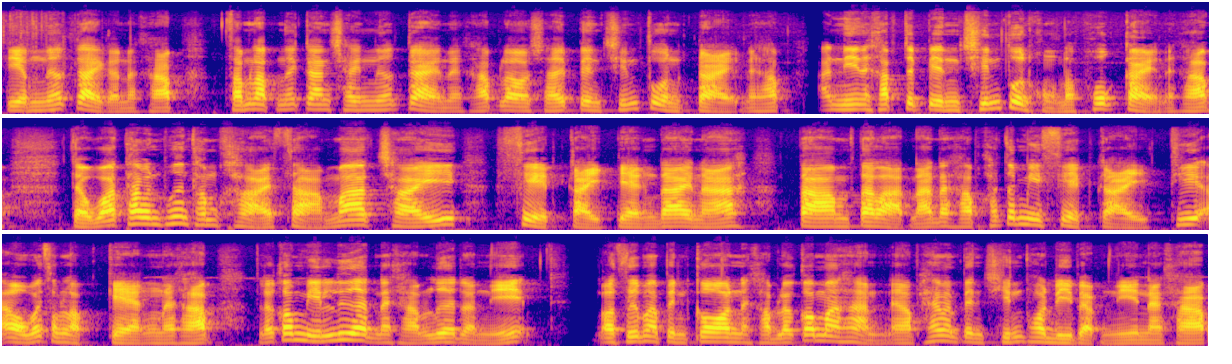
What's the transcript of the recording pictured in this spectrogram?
เตรียมเนื้อไก่กันนะครับสำหรับในการใช้เนื้อไก่นะครับ เราใช้เป็นชิ้นส่วนไก่นะครับ อันนี้นะครับจะเป็นชิ้นส่วนของสะโพกไก่นะครับ แต่ว่าถ้าเพื่อนๆทำขายสามารถใช้เศษไก่แกงได้นะ ตามตลาดนัดนะครับเขาจะมีเศษไก่ที่เอาไว้สำหรับแกงนะครับ แล้วก็มีเลือดนะครับ เลือดแบบนี้ เราซื้อมาเป็นก้อนนะครับ แล้วก็มาหั่นนะครับให้มันเป็นชิ้นพอดีแบบนี้นะครับ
